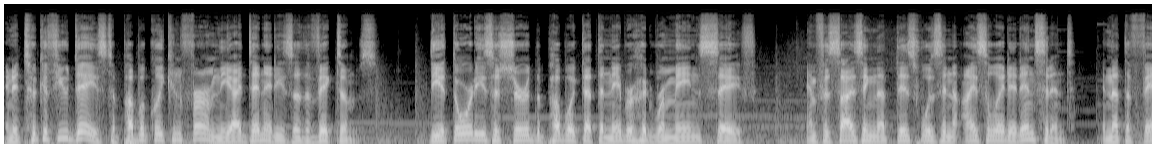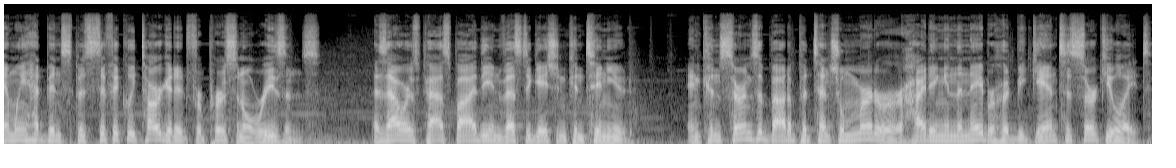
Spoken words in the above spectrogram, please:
and it took a few days to publicly confirm the identities of the victims. The authorities assured the public that the neighborhood remained safe, emphasizing that this was an isolated incident and that the family had been specifically targeted for personal reasons. As hours passed by, the investigation continued, and concerns about a potential murderer hiding in the neighborhood began to circulate.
